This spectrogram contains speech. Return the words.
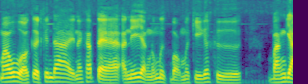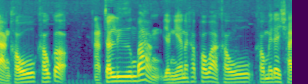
เมาหัวเกิดขึ้นได้นะครับ แต่อันนี้อย่างน้องหมึกบอกเมื่อกี้ก็คือ บางอย่างเขาเขาก็อาจจะลืมบ้างอย่างเงี้ยนะครับ เพราะว่าเขาเขาไม่ได้ใช้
